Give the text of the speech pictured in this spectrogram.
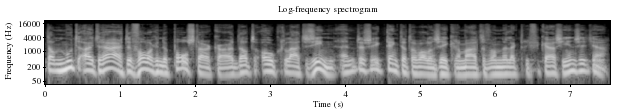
dan moet uiteraard de volgende Polestar car dat ook laten zien. En dus ik denk dat er wel een zekere mate van elektrificatie in zit, ja.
